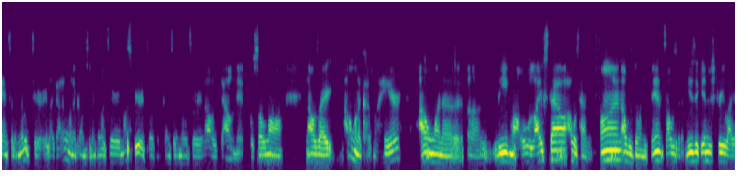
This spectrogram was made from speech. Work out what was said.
came to the military. Like I didn't want to come to the military. My spirit told me to come to the military, and I was doubting it for so long. And I was like, I don't want to cut my hair. I don't want to uh, leave my old lifestyle. I was having fun. I was doing events. I was in the music industry. Like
